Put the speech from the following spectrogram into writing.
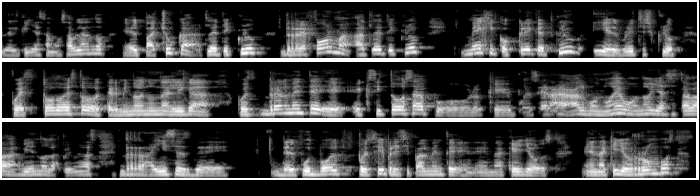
del que ya estamos hablando, el Pachuca Athletic Club, Reforma Athletic Club, México Cricket Club y el British Club. Pues todo esto terminó en una liga pues realmente eh, exitosa porque pues era algo nuevo, ¿no? Ya se estaba viendo las primeras raíces de, del fútbol, pues sí, principalmente en, aquellos, en aquellos rumbos,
